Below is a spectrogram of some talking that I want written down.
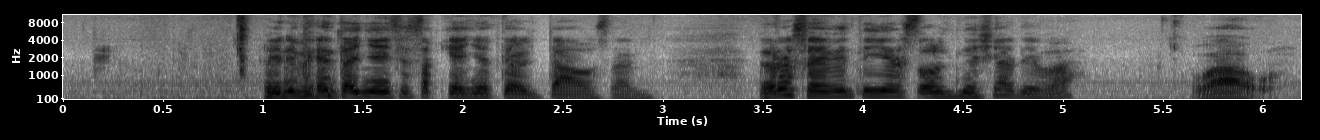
Binibenta niya yung sasakyan niya 12,000. Pero 70 years old na siya, di ba? Wow.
